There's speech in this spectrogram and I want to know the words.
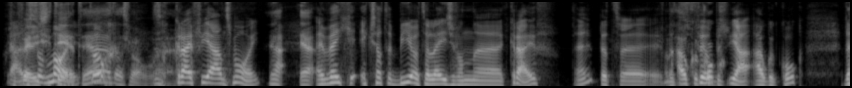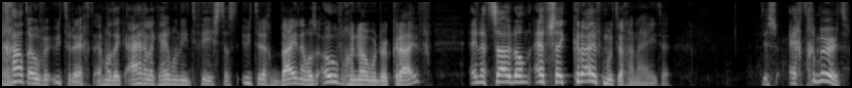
Ja, dat is gefeliciteerd. mooi, ja, dat is wel... Dat is eh, mooi. ja, ja. En weet je, ik zat de bio te lezen van eh Cruijff. Hè? Dat, eh dat Auke veel Kok? Ja, Auke Kok. Dat gaat over Utrecht. En wat ik eigenlijk helemaal niet wist, dat Utrecht bijna was overgenomen door Cruijff. En dat zou dan FC Cruijff moeten gaan heten. Dus echt gebeurd.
